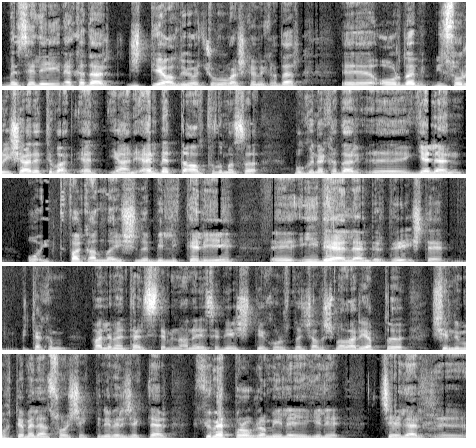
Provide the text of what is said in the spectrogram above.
meseleyi ne kadar ciddiye alıyor Cumhurbaşkanı kadar e, orada bir soru işareti var. El, yani elbette altılı masa bugüne kadar e, gelen o ittifak anlayışını, birlikteliği e, iyi değerlendirdi. İşte bir takım parlamenter sistemin anayasa değişikliği konusunda çalışmalar yaptı. Şimdi muhtemelen son şeklini verecekler. Hükümet programı ile ilgili şeyler, e,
